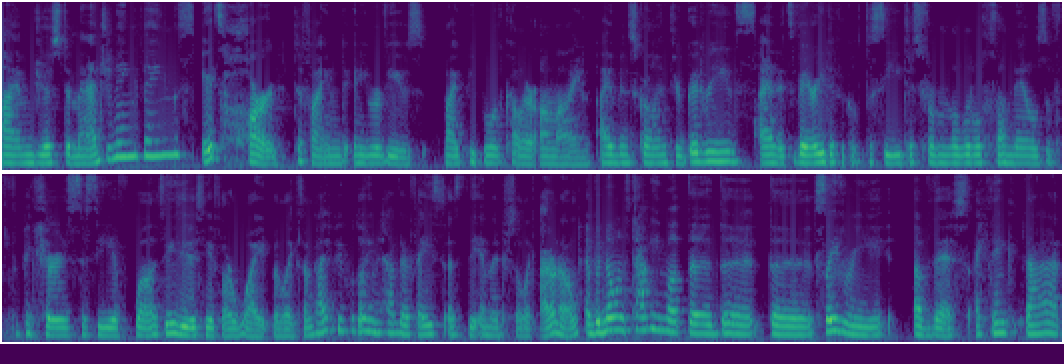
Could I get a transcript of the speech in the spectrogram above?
I'm just imagining things. It's hard to find any reviews by people of color online. I've been scrolling through Goodreads and it's very difficult to see just from the little thumbnails of the pictures to see if, well, it's easy to see if they're white, but like sometimes people don't even have their face as the image. So like, I don't know. And, but no one's talking about the, the, the slavery of this. I think that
